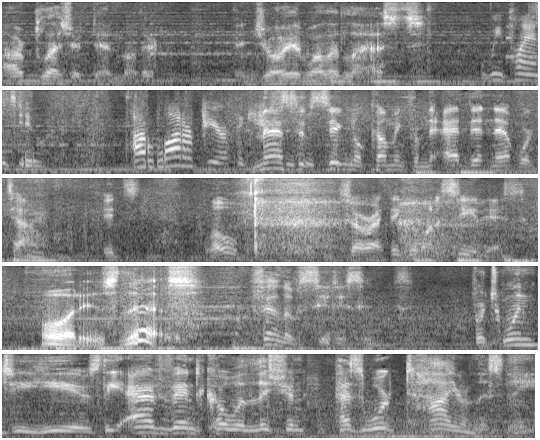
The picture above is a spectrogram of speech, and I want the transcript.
Our pleasure, Dead Mother. Enjoy it while it lasts. We plan to. Our water purification Massive signal coming from the Advent Network Tower. It's global. Sir, I think you want to see this. what is this Fellow citizens, for 20 years, the Advent Coalition has worked tirelessly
